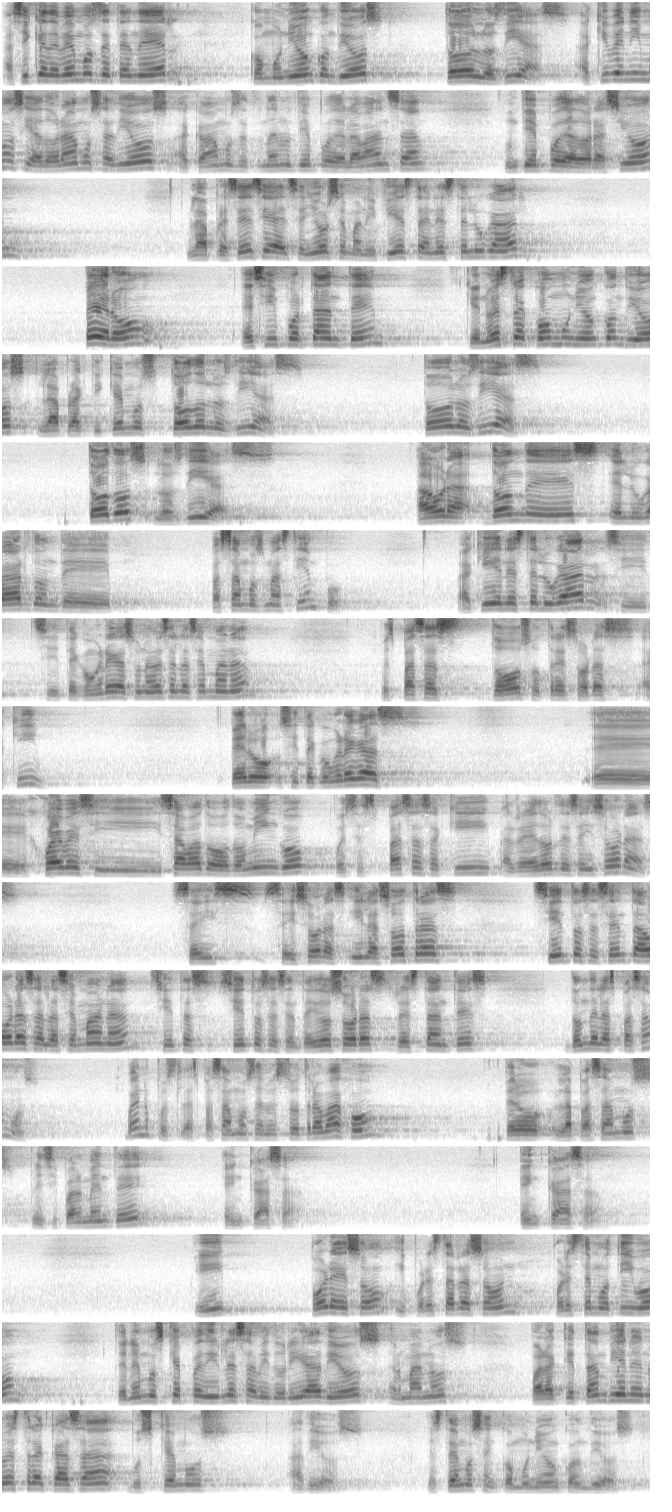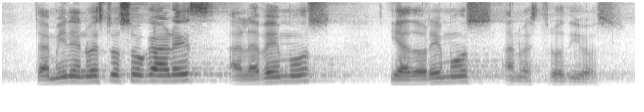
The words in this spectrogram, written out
Así que debemos de tener comunión con Dios todos los días. Aquí venimos y adoramos a Dios, acabamos de tener un tiempo de alabanza, un tiempo de adoración. La presencia del Señor se manifiesta en este lugar, pero es importante que nuestra comunión con Dios la practiquemos todos los días, todos los días, todos los días. Ahora, ¿dónde es el lugar donde pasamos más tiempo? Aquí en este lugar, si, te congregas una vez a la semana, pues pasas dos o tres horas aquí. Pero si te congregas eh, jueves y sábado o domingo, pues pasas aquí alrededor de seis horas. Seis, seis horas. Y las otras 160 horas a la semana, 162 horas restantes, ¿dónde las pasamos? Bueno, pues las pasamos en nuestro trabajo, pero la pasamos principalmente en casa. En casa. Y por eso, y por esta razón, por este motivo, tenemos que pedirle sabiduría a Dios, hermanos, para que también en nuestra casa busquemos a Dios, estemos en comunión con Dios. También en nuestros hogares alabemos y adoremos a nuestro Dios.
